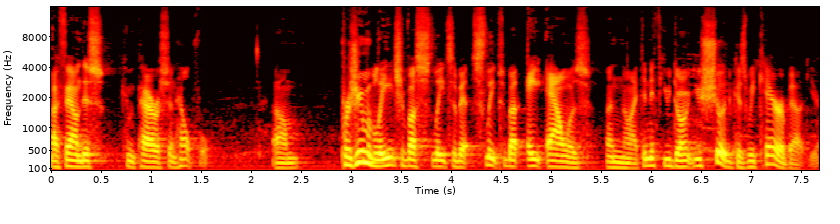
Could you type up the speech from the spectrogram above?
I found this comparison helpful. Um, presumably, each of us sleeps about, sleeps about eight hours a night, and if you don't, you should because we care about you.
